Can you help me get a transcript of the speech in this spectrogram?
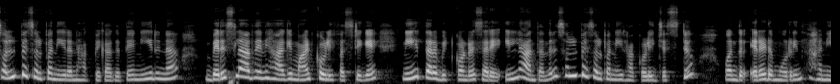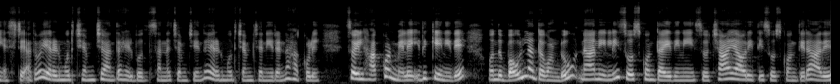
ಸ್ವಲ್ಪ ಸ್ವಲ್ಪ ನೀರನ್ನು ಹಾಕಬೇಕಾಗುತ್ತೆ. ನೀರನ್ನು ಬೆರೆಸಲಾರ್ದೇನೆ ಹಾಗೆ ಮಾಡ್ಕೊಳ್ಳಿ ಫಸ್ಟಿಗೆ ನೀರು ಥರ ಬಿಟ್ಕೊಂಡ್ರೆ ಸರಿ. ಇಲ್ಲ ಅಂತಂದರೆ ಸ್ವಲ್ಪ ಸ್ವಲ್ಪ ನೀರು ಹಾಕ್ಕೊಳ್ಳಿ ಜಸ್ಟ್ ಒಂದು ಎರಡು ಮೂರಿಂದ ಹನಿ ಅಷ್ಟೇ ಅಥವಾ ಎರಡು ಮೂರು ಚಮಚ ಅಂತ ಹೇಳ್ಬೋದು. ಸಣ್ಣ ಚಮಚೆಯಿಂದ ಎರಡು ಮೂರು ಚಮಚ ನೀರನ್ನು ಹಾಕೊಳ್ಳಿ. ಸೊ ಇಲ್ಲಿ ಹಾಕೊಂಡ್ಮೇಲೆ ಇದಕ್ಕೇನಿದೆ? ಒಂದು ಬೌಲ್ನ ತೊಗೊಂಡು ನಾನು ಇಲ್ಲಿ ಸೋಸ್ಕೊತಾ ಇದ್ದೀನಿ. ಸೊ ಚಾ ಯಾವ ರೀತಿ ಸೋಸ್ಕೊತೀರಾ ಅದೇ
